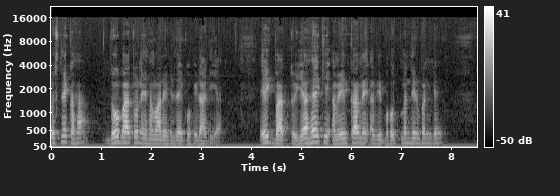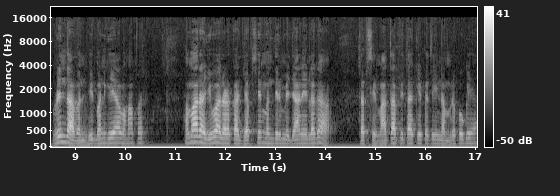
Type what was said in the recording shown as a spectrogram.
उसने कहा, दो बातों ने हमारे हृदय को हिला दिया। एक बात तो यह है कि अमेरिका में अभी बहुत मंदिर बन गए, वृंदावन भी बन गया वहाँ पर। हमारा युवा लड़का जब से मंदिर में जाने लगा, तब से माता पिता के प्रति नम्र हो गया।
